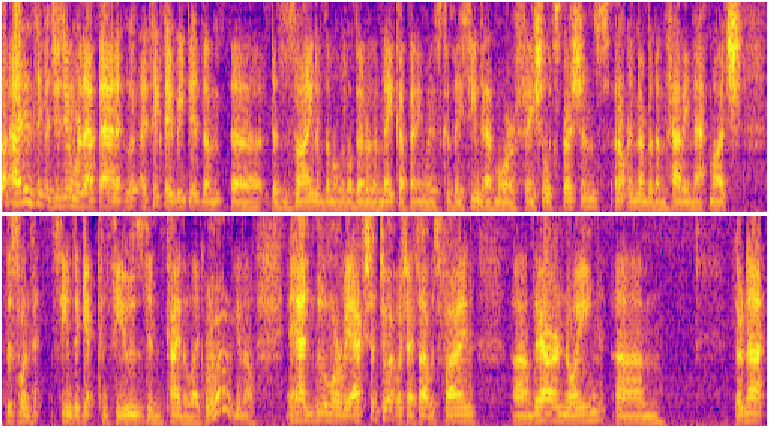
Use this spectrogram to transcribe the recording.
So I, I didn't think the Judoon were that bad. At, I think they redid the, the the design of them a little bit, or the makeup, anyways, because they seem to have more facial expressions. I don't remember them having that much. This one seemed to get confused and kind of like, you know, it had a little more reaction to it, which I thought was fine. Um, they are annoying. Um, they're not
